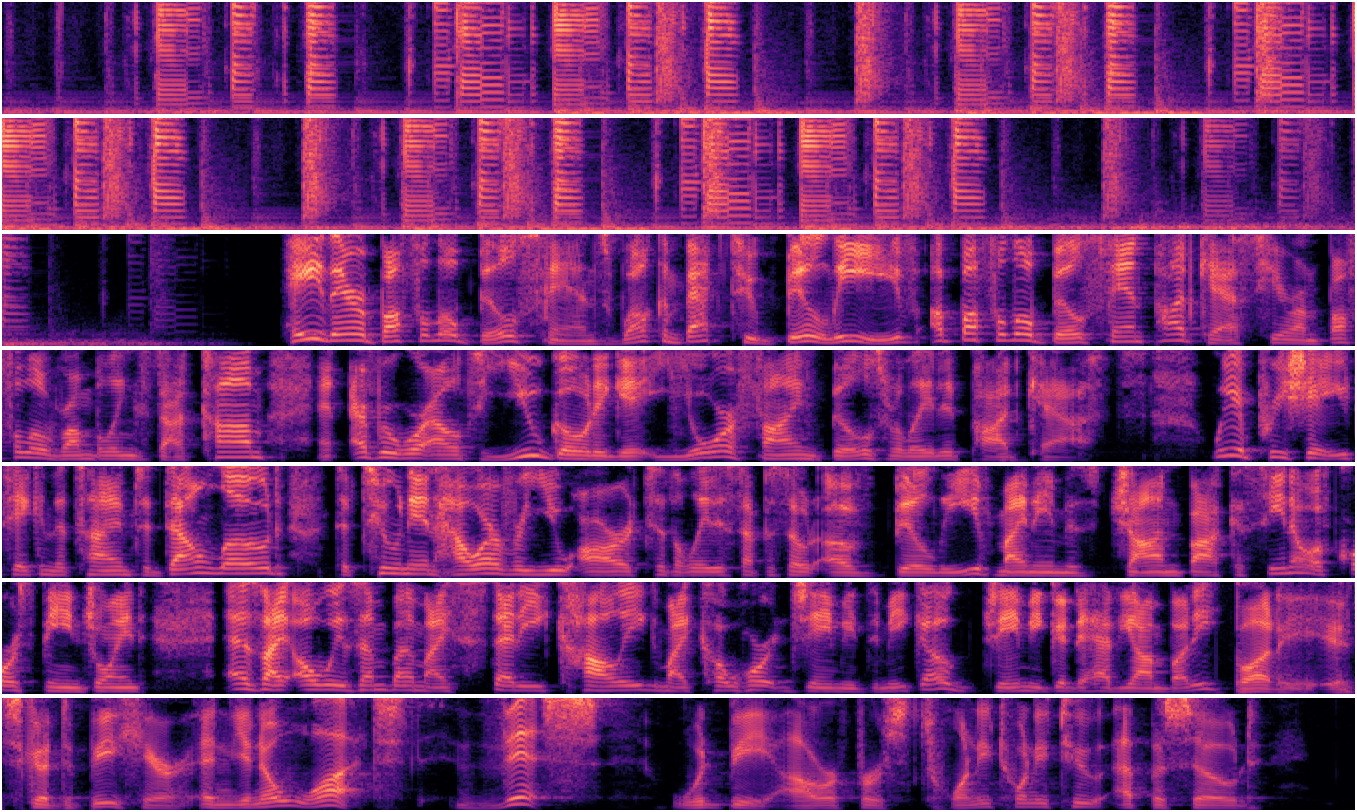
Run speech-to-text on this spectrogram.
Hey there, Buffalo Bills fans. Welcome back to Believe, a Buffalo Bills fan podcast here on BuffaloRumblings.com and everywhere else you go to get your fine Bills related podcasts. We appreciate you taking the time to download, to tune in however you are to the latest episode of Believe. My name is John Boccacino, of course, being joined, as I always am, by my steady colleague, my cohort, Jamie D'Amico. Jamie, good to have you on, buddy. Buddy, it's good to be here. And you know what? This would be our first 2022 episode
